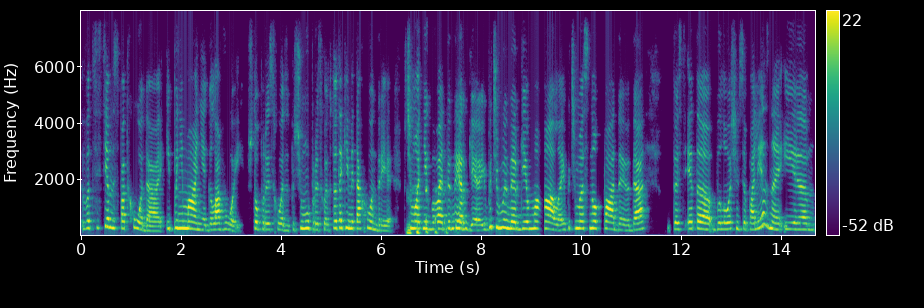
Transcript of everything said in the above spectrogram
вот системность подхода и понимание головой, что происходит, почему происходит, кто такие митохондрии, почему от них бывает энергия, и почему энергии мало, и почему я с ног падаю, да, то есть это было очень все полезно и эм,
